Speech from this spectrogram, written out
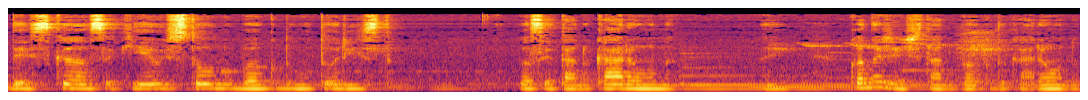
descansa que eu estou no banco do motorista. Você está no carona. Né? Quando a gente está no banco do carona,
